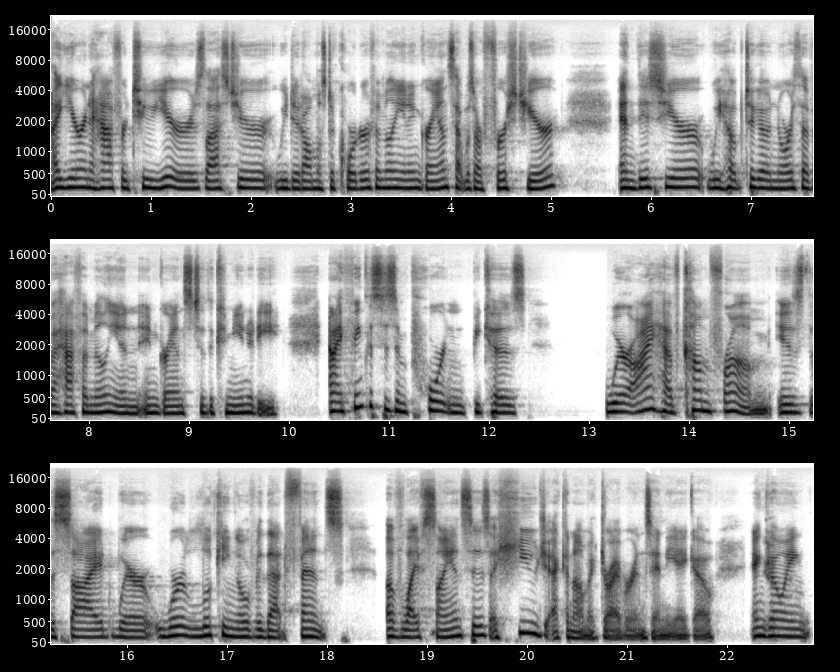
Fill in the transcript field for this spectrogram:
a year and a half or two years. Last year, we did almost a quarter of a million in grants. That was our first year. And this year, we hope to go north of a half a million in grants to the community. And I think this is important because where I have come from is the side where we're looking over that fence of life sciences, a huge economic driver in San Diego, and going,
